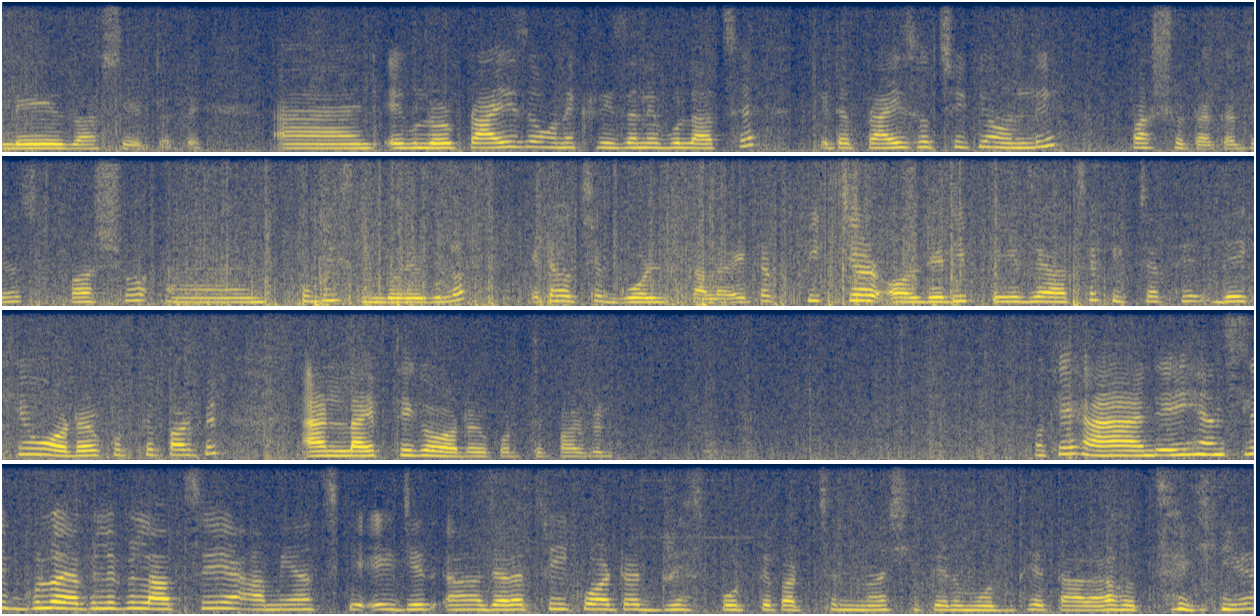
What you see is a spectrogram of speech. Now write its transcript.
গ্লেজ আসে এটাতে। অ্যান্ড এগুলোর প্রাইসও অনেক রিজনেবল আছে। এটা প্রাইস হচ্ছে কি অনলি পাঁচশো টাকা জাস্ট পাঁচশো অ্যান্ড খুবই সুন্দর এগুলো। এটা হচ্ছে গোল্ড কালার এটা পিকচার অলরেডি পেজে আছে পিকচার দেখেও অর্ডার করতে পারবেন অ্যান্ড লাইভ থেকেও অর্ডার করতে পারবেন। ওকে অ্যান্ড এই হ্যান্ড স্লিপগুলো অ্যাভেলেবেল আছে। আমি আজকে এই যে যারা থ্রি কোয়ার্টার ড্রেস পরতে পারছেন না শীতের মধ্যে, তারা হচ্ছে গিয়ে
